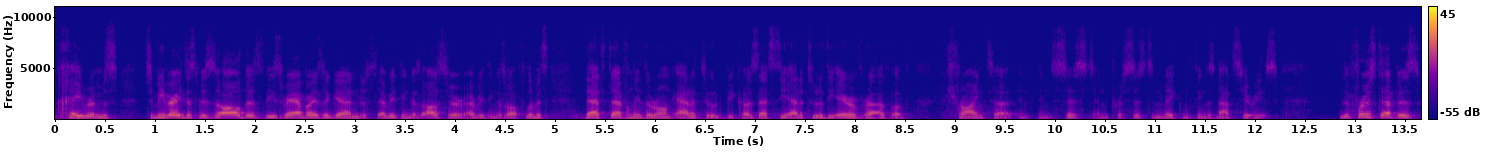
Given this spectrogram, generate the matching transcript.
chayrims, to be very dismissive. All this, these rabbis again, just everything is usher, everything is off limits. That's definitely the wrong attitude because that's the attitude of the Erev Rav of trying to in- insist and persist in making things not serious. The first step is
